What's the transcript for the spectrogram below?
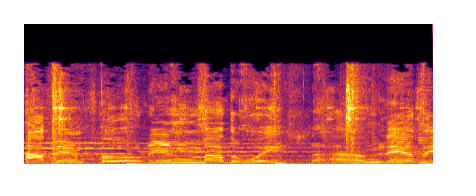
I've been falling by the wayside, living.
